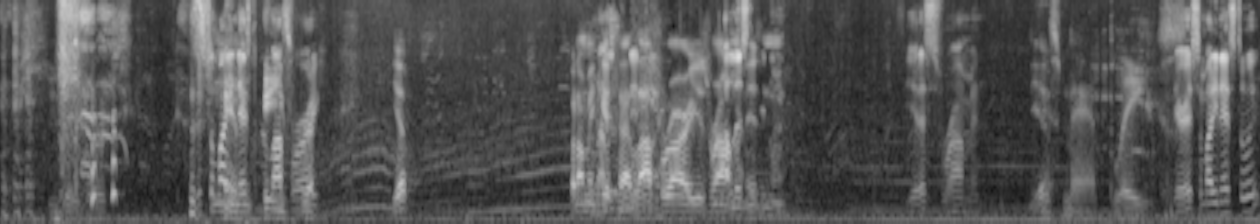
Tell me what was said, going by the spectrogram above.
in the car. There's somebody Man, next to the Blaze, LaFerrari. Yep. But I'm gonna guess that listening to you. LaFerrari is Not ramen, isn't it? Yeah, that's ramen. Yes. This man, Blaze. There is somebody next to it?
